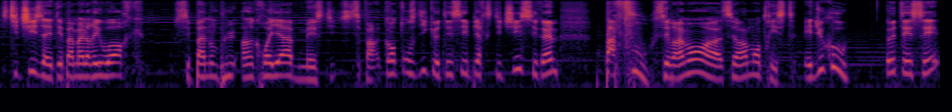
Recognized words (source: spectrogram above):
Stitches a été pas mal rework, c'est pas non plus incroyable, mais quand on se dit que TC est pire que Stitches, c'est quand même pas fou, c'est vraiment, euh, triste. Et du coup, ETC,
